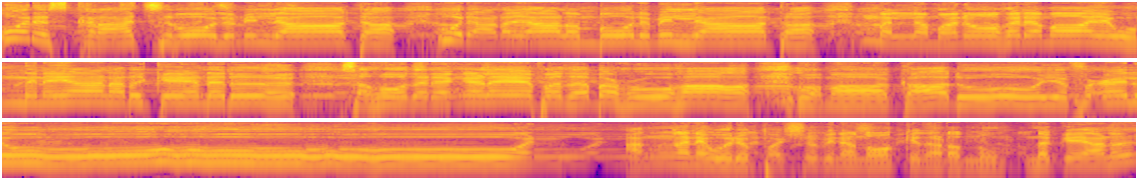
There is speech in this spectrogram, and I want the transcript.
ഒരു സ്ക്രാച്ച് പോലും ഇല്ലാത്ത ഒരു അടയാളം പോലും ഇല്ലാത്ത നല്ല മനോഹരമായ ഒന്നിനെയാണ് അറുക്കേണ്ടത് സഹോദരങ്ങളെ അങ്ങനെ ഒരു പശുവിനെ നോക്കി നടന്നു. എന്തൊക്കെയാണ്?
